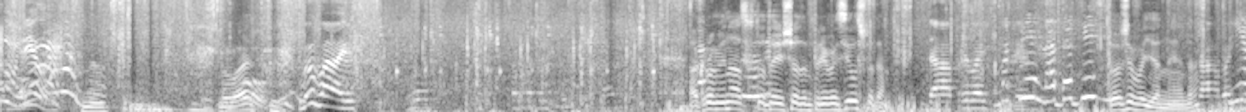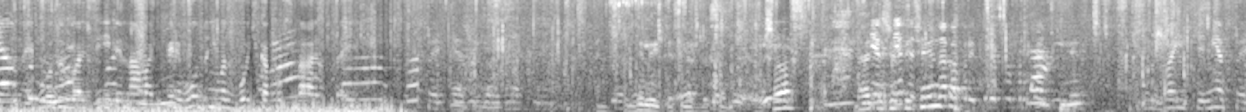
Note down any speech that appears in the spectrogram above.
Обстрелы? Бывают? Бывают. А кроме нас кто-то еще там привозил что-то? Да, привозили. Надо здесь. Тоже военные, да? Да, военные. Воду возили нам, а теперь воду не вот бочка пустая стоит. Делитесь между собой. Хорошо? Дайте же печенье. Свои все местные.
